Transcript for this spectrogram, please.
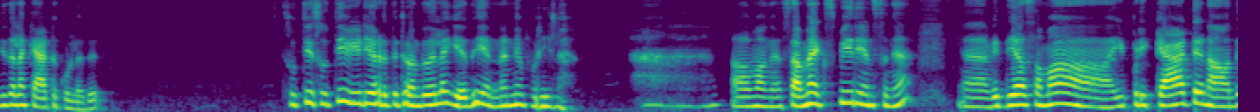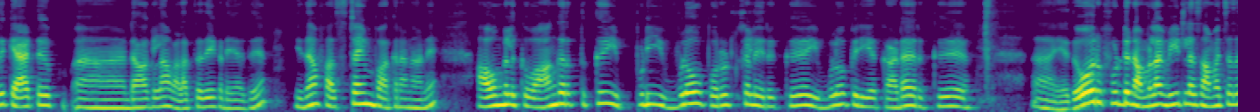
இதெல்லாம் கேட்டுக்குள்ளது. சுற்றி சுற்றி வீடியோ எடுத்துகிட்டு வந்ததில் எது என்னன்னே புரியல. ஆமாங்க செம எக்ஸ்பீரியன்ஸுங்க வித்தியாசமாக இப்படி கேட்டு நான் வந்து கேட்டு டாக்லாம் வளர்த்ததே கிடையாது. இதுதான் ஃபஸ்ட் டைம் பார்க்குறேன் நான். அவங்களுக்கு வாங்குறதுக்கு இப்படி இவ்வளோ பொருட்கள் இருக்குது இவ்வளோ பெரிய கடை இருக்குது ஏதோ ஒரு ஃபுட்டு நம்மளாம் வீட்டில் சமைச்ச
